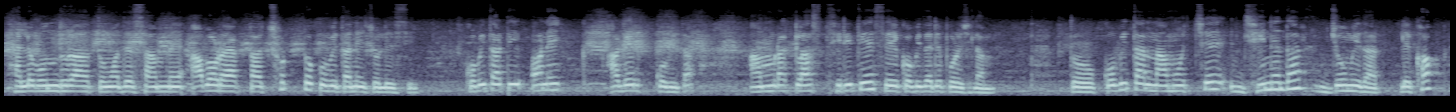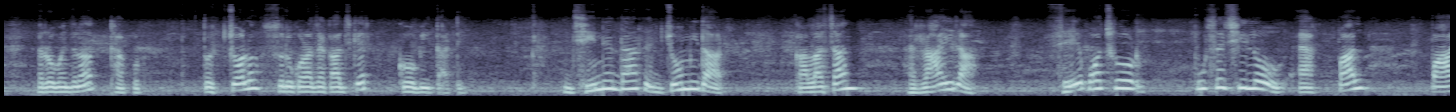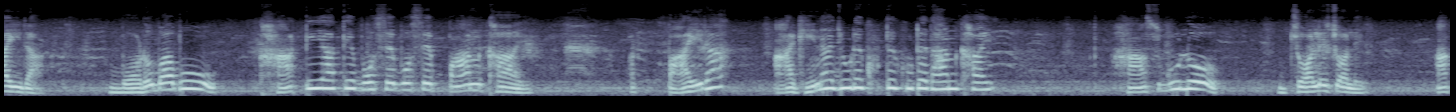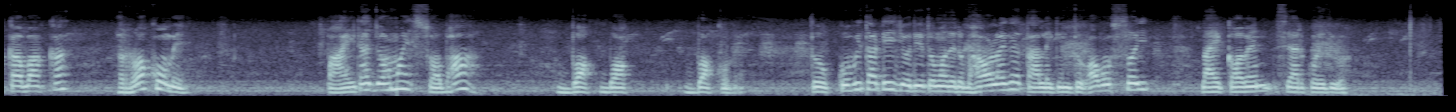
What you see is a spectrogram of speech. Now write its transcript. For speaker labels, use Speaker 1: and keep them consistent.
Speaker 1: Hello বন্ধুরা, তোমাদের সামনে আবারও একটা ছোট্ট কবিতা নিয়ে চলে এসেছি। কবিতাটি অনেক আগের কবিতা। আমরা ক্লাস থ্রিতে সেই কবিতাটি পড়েছিলাম। তো কবিতার নাম হচ্ছে ঝিনেদার জমিদার, লেখক রবীন্দ্রনাথ ঠাকুর। তো চলো শুরু করা যাক আজকের কবিতাটি। ঝিনেদার জমিদার, কালাচাঁদ রায়রা, সে বছর পুষেছিল এক পাল পায়রা। বড়বাবু খাটিয়াতে বসে বসে পান খায়। আর পায়রা আঘিনা জুড়ে খুঁটে খুঁটে ধান খায়। হাঁসগুলো জলে চলে, আঁকা বাঁকা রকমে। পায়রা জমায় সভা বক বক বকমে। তো কবিতাটি যদি তোমাদের ভালো লাগে, তাহলে কিন্তু অবশ্যই লাইক কমেন্ট শেয়ার করে দিও।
